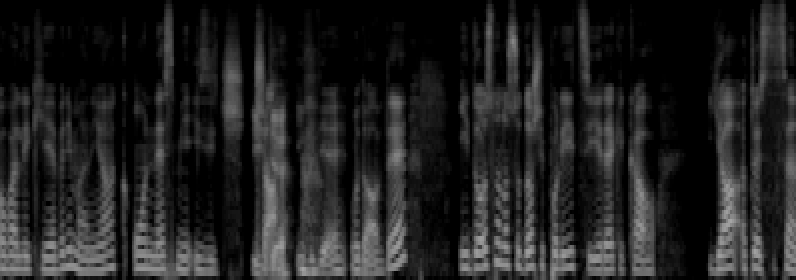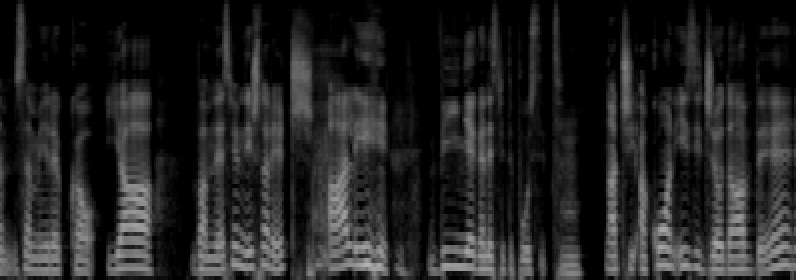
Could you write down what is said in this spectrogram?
ovaj lik je jebeni manijak, on ne smije izići ča Igdje. i gdje odavde. I doslovno su došli policiji i rekli kao, ja, to je Sam, Sam mi rekao kao, ja vam ne smijem ništa reći, ali vi njega ne smijete pustiti. Mm. Znači, ako on iziđe odavde,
